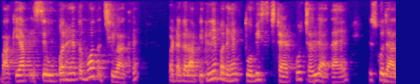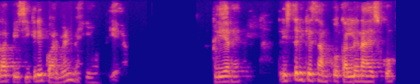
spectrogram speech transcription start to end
बाकी आप इससे ऊपर है तो बहुत अच्छी बात है बट अगर आप इतने पर हैं तो भी स्टैट को चल जाता है, इसको ज़्यादा पीसी की रिक्वायरमेंट नहीं होती है। क्लियर है। तो इस तरीके से हमको कर लेना है इसको।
